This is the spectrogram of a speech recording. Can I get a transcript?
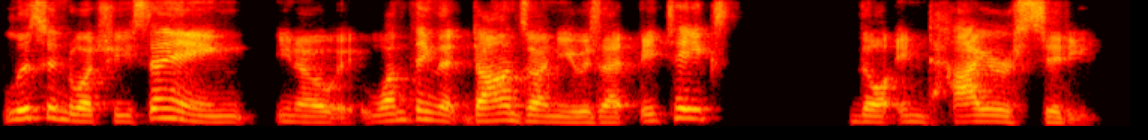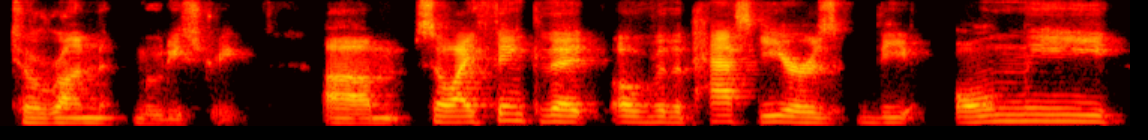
listen to what she's saying, you know, one thing that dawns on you is that it takes the entire city to run Moody Street. Um, so I think that over the past years, the only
